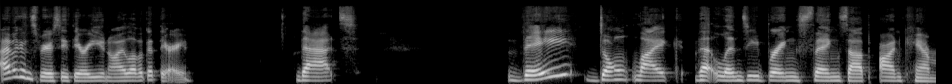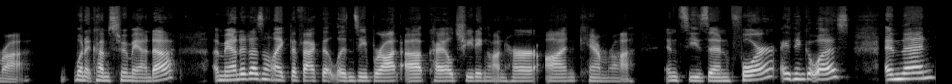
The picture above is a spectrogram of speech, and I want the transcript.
I have a conspiracy theory. You know, I love a good theory that they don't like that Lindsay brings things up on camera when it comes to Amanda. Amanda doesn't like the fact that Lindsay brought up Kyle cheating on her on camera in season four, I think it was. And then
